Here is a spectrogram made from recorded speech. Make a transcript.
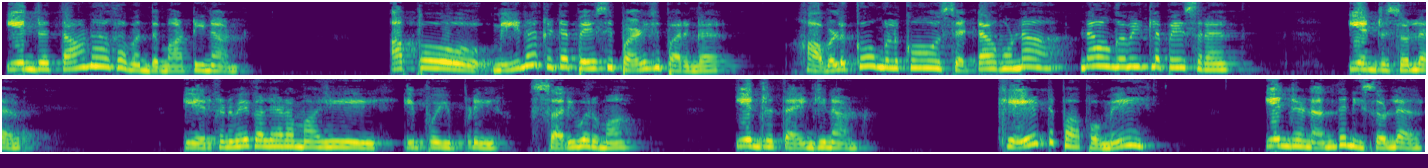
என்று தானாக வந்து மாட்டினான். அப்போ மீனா கிட்ட பேசி பழகி பாருங்க. அவளுக்கும் உங்களுக்கும் செட் ஆகும்னா நான் உங்க வீட்டுல பேசுறேன் என்று சொல்ல ஏற்கனவே கல்யாணம் ஆகி இப்போ இப்படி சரி வருமா? என்று தயங்கினான். கேட்டு பாப்போமே என்று நந்தினி சொல்ல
